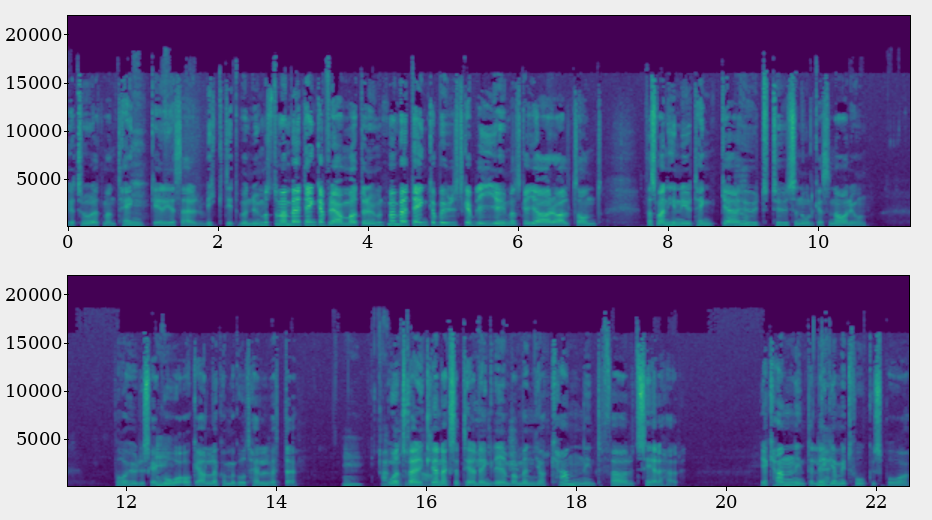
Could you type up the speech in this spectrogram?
jag tror att man tänker är så här viktigt. Men nu måste man börja tänka framåt och nu måste man börja tänka på hur det ska bli och hur man ska göra och allt sånt. Fast man hinner ju tänka Ja. ut tusen olika scenarion. På hur det ska Mm. gå och alla kommer gå åt helvete. Mm. Och att verkligen acceptera den grejen. Bara, men jag kan inte förutse det här. Jag kan inte lägga Nej. mitt fokus på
